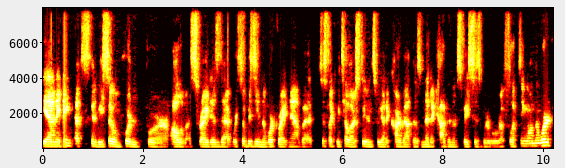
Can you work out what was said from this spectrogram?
yeah, and I think that's going to be so important for all of us, right? Is that we're so busy in the work right now, but just like we tell our students, we got to carve out those metacognitive spaces where we're reflecting on the work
